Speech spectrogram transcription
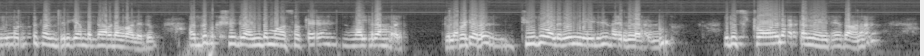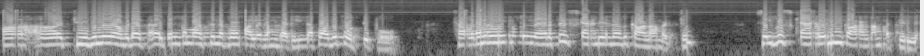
മുന്നോട്ട് സഞ്ചരിക്കാൻ പറ്റാൻ അവിടെ വളരും. അത് പക്ഷെ രണ്ട് മാസമൊക്കെ വളരാൻ പറ്റില്ല പക്ഷെ അത് ട്യൂബ് വളരെ നേരിയതായത് ഒരു സ്ട്രോയിലൊക്കെ നേരിയതാണ്. ആ ട്യൂബിന് അവിടെ രണ്ട് മാസത്തിനപ്പുറം വളരാൻ പറ്റില്ല അപ്പൊ അത് പൊട്ടിപ്പോകും സാധാരണ നേരത്തെ സ്കാൻ ചെയ്യുന്നത് കാണാൻ പറ്റും. ചിലപ്പോൾ സ്കാനിലും കാണാൻ പറ്റില്ല.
